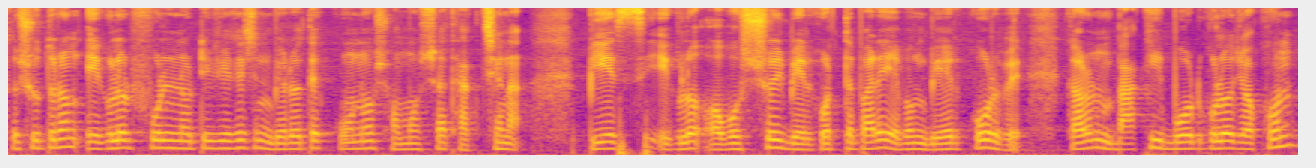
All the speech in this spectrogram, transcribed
তো সুতরাং এগুলোর ফুল নোটিফিকেশান বেরোতে কোনো সমস্যা থাকছে না। পিএসসি এগুলো অবশ্যই বের করতে পারে এবং বের করবে। কারণ বাকি বোর্ডগুলো যখন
